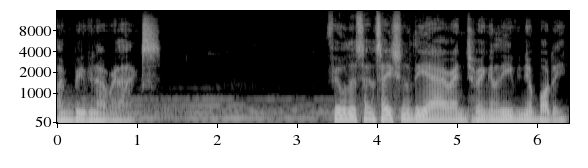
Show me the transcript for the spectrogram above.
I'm breathing out relax. Feel the sensation of the air entering and leaving your body.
